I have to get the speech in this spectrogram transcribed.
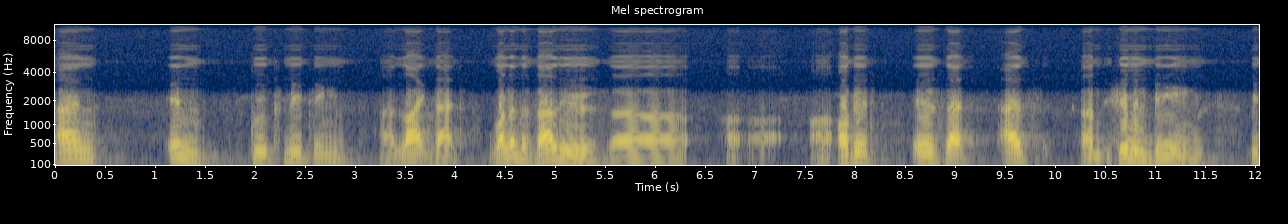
And in group meetings uh, like that, one of the values uh, uh, uh of it is that as um, human beings, we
